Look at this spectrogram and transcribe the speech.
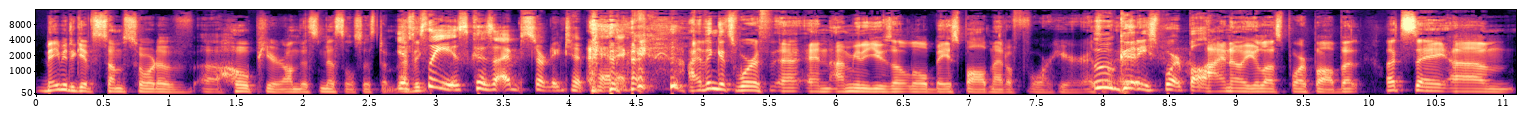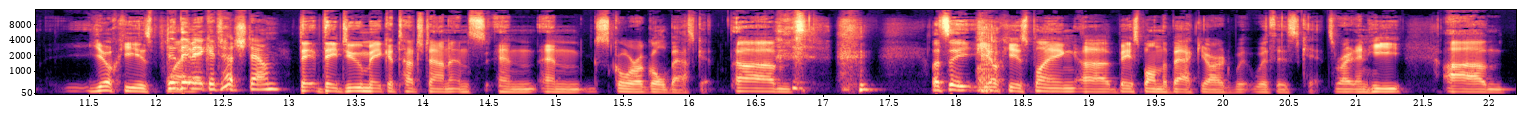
maybe to give some sort of uh, hope here on this missile system. Yes, think, please, because I'm starting to panic. I think it's worth, uh, and I'm going to use a little baseball metaphor here. as Ooh, goody, sport ball. I know you love sport ball, but let's say um, Yochi is Did they make a touchdown? they, they do make a touchdown and and and score a goal basket. Um, let's say Yochi is playing uh, baseball in the backyard with, with his kids, right? And he um,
